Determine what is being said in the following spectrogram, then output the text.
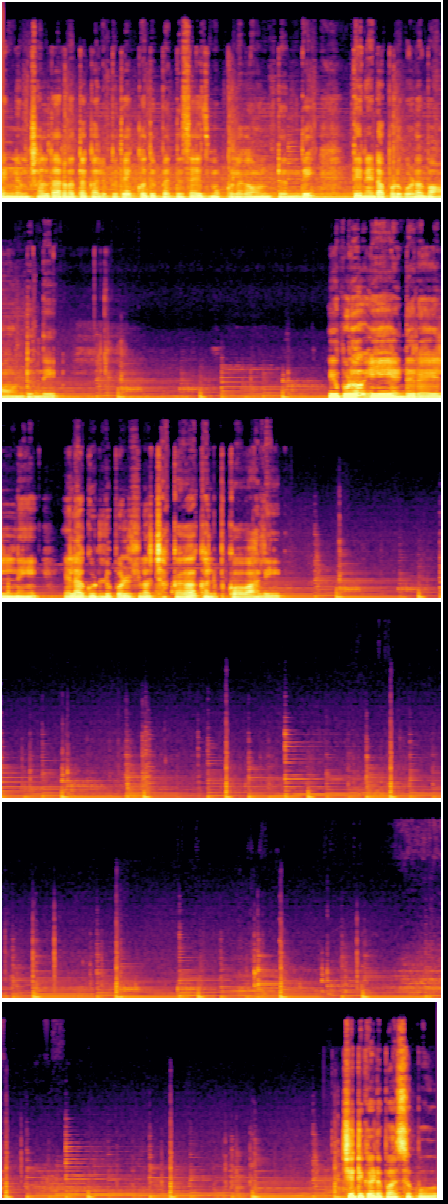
రెండు నిమిషాల తర్వాత కలిపితే కొద్ది పెద్ద సైజు ముక్కలుగా ఉంటుంది. తినేటప్పుడు కూడా బాగుంటుంది. ఇప్పుడు ఈ ఎండురాయిల్ని ఇలా గుడ్లు పొలట్లో చక్కగా కలుపుకోవాలి. చిటికెడు పసుపు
